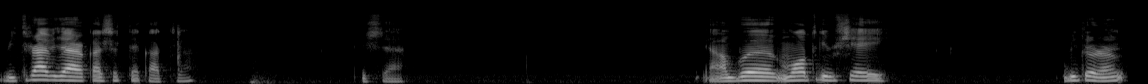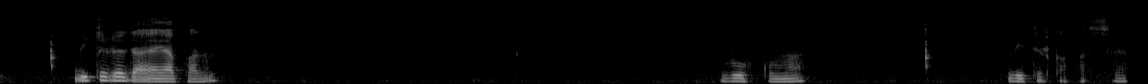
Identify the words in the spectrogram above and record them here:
Vitravi de arkadaşlar tek atıyor. İşte. Yani bu mod gibi şey bir durun bir türlü daha yapalım. Ruh kumu. Vitir kafası.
